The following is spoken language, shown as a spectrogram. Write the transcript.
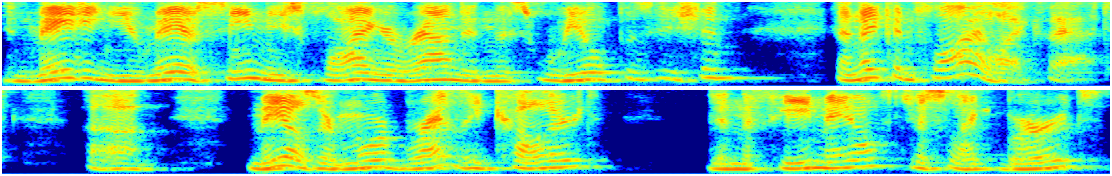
in mating, you may have seen these flying around in this wheel position, and they can fly like that. Uh, males are more brightly colored than the female, just like birds.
